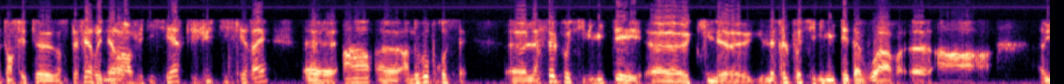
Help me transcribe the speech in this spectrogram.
dans cette, dans cette affaire une erreur judiciaire qui justifierait euh, un, un, nouveau procès. la seule possibilité qu'il, la seule possibilité d'avoir un,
